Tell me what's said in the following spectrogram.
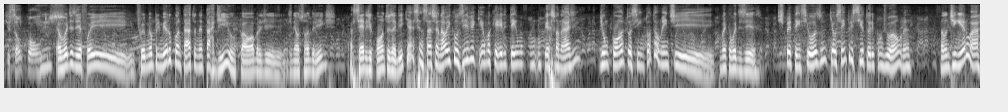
que são contos. Eu vou dizer, foi, foi o meu primeiro contato né, tardio com a obra de, de Nelson Rodrigues. A série de contos ali, que é sensacional. Inclusive, é uma, ele tem um, um personagem de um conto assim totalmente, como é que eu vou dizer, despretensioso, que eu sempre cito ele com o João, né? Falando dinheiro há.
